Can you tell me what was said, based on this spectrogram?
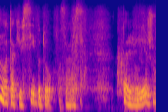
Ну, отак і всі буду зараз переріжу.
